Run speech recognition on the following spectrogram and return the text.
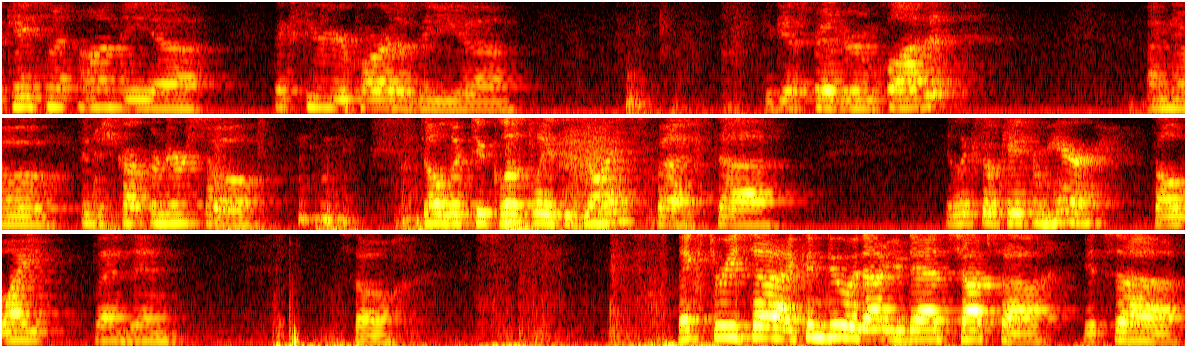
the casement on the uh, exterior part of the, uh, the guest bedroom closet. I'm no finished carpenter, so don't look too closely at the joints, but uh, it looks okay from here. It's all white, blends in. So, thanks Teresa. I couldn't do it without your dad's chop saw. It's uh,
